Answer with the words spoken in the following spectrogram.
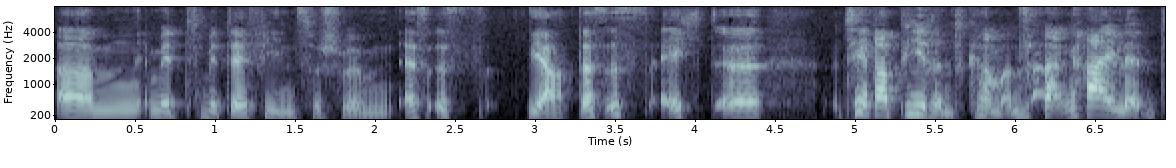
ähm, mit, mit Delfinen zu schwimmen. Es ist, ja, das ist echt, äh, therapierend, kann man sagen. Highland.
